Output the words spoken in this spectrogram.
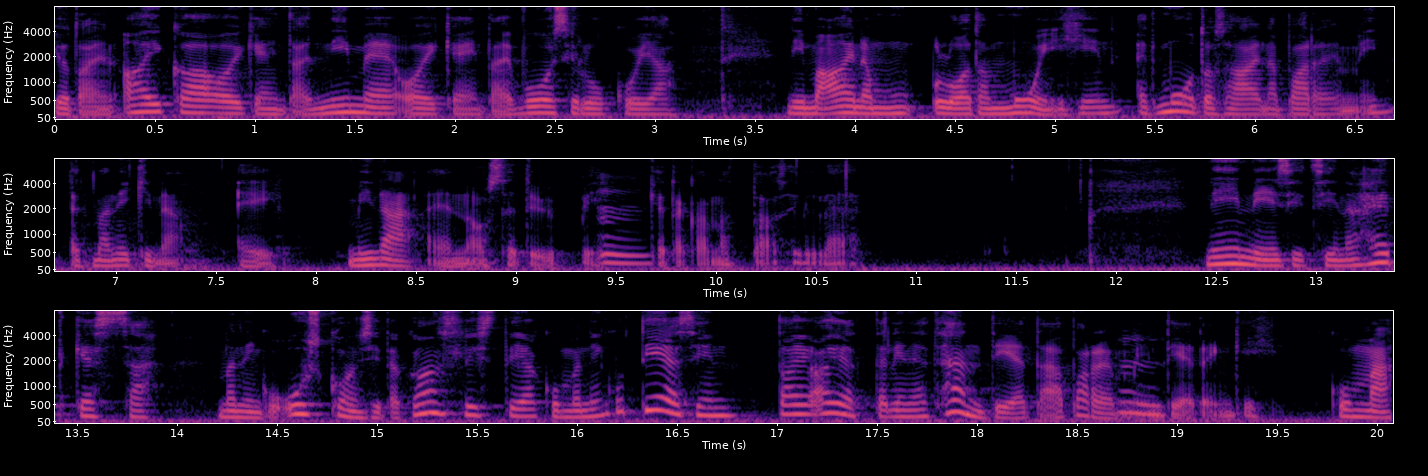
jotain aikaa oikein tai nimeä oikein tai vuosilukuja niin mä aina luotan muihin, että muut osaa aina paremmin, että mä en ikinä, ei, minä en ole se tyyppi, mm. ketä kannattaa silleen. Niin, niin sit siinä hetkessä mä niinku uskoin sitä kanslistia, kun mä niinku tiesin tai ajattelin, että hän tietää paremmin mm. tietenkin kuin mä,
